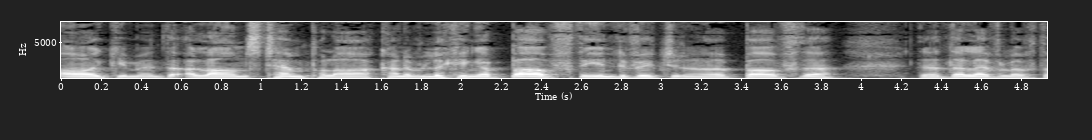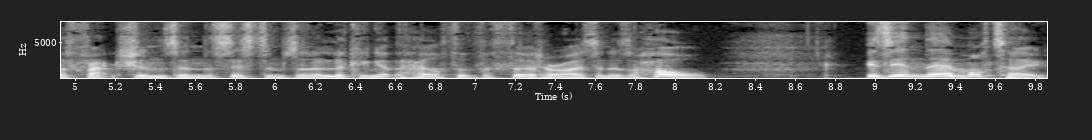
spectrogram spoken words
argument that Ahlam's Temple are kind of looking above the individual and above the, the, the level of the factions and the systems and are looking at the health of the Third Horizon as a whole, is in their motto.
